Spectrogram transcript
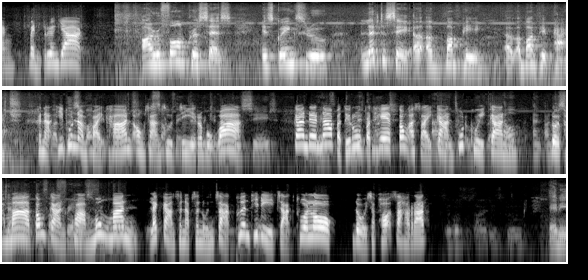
งเป็นเรื่องยาก Our reform process is going through, let us say, a, a bumpy, a, a bumpy patch. ขณะที่ผู้นำฝ่ายค้านองซานซูจีระบุว่า การเดินหน้าปฏิรูปประเทศต้องอาศัยการพูดคุยกัน โดยพม่าต้องการความมุ่งมั่น และการสนับสนุนจากเพื่อนที่ดีจากทั่วโลก โดยเฉพาะสหรัฐ any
